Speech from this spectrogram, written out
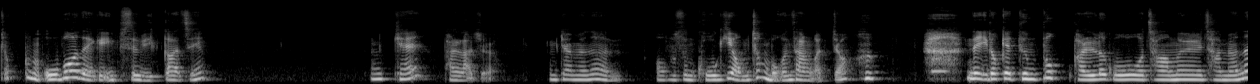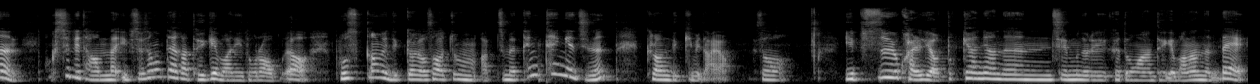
조금 오버되게 입술 위까지 이렇게 발라줘요. 이렇게 하면은 어, 무슨 고기 엄청 먹은 사람 같죠? 근데 이렇게 듬뿍 바르고 잠을 자면은 확실히 다음날 입술 상태가 되게 많이 돌아오고요. 보습감이 느껴져서 좀 아침에 탱탱해지는 그런 느낌이 나요. 그래서 입술 관리 어떻게 하냐는 질문들이 그동안 되게 많았는데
